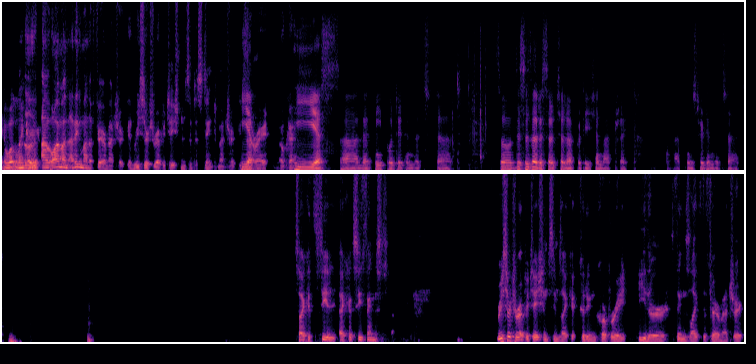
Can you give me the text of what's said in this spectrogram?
yeah, what link? are I, well, I'm on, I think I'm on the fair metric and research reputation is a distinct metric. Is Yep. that right? Okay. Yes, uh, let me put it in the chat. So this is a researcher reputation metric. I posted in the chat. So I could see, I could see things. Researcher reputation seems like it could incorporate either things like the fair metric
